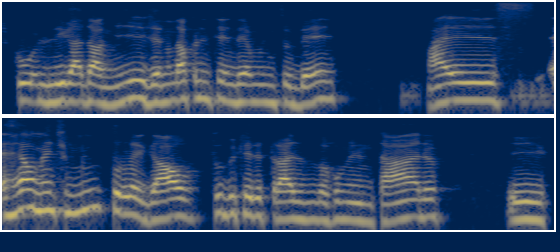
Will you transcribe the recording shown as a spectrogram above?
tipo, ligado à mídia, não dá para entender muito bem, mas é realmente muito legal tudo que ele traz no documentário e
